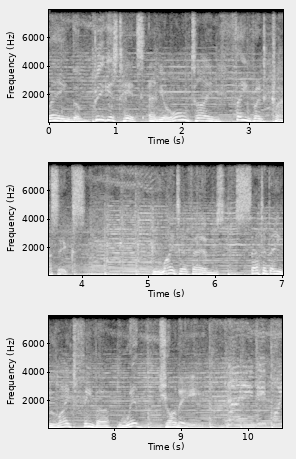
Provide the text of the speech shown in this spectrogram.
playing the biggest hits and your all time favourite classics. Light FM's Saturday Light Fever with Johnny. 90.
